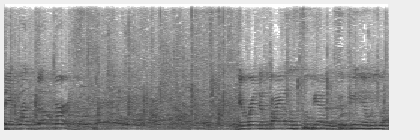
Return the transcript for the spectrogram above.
They were the first. They were in the finals together. Sergini, we left.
